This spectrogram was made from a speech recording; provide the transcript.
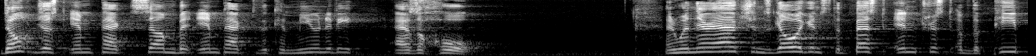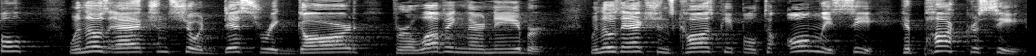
don't just impact some, but impact the community as a whole. And when their actions go against the best interest of the people, when those actions show a disregard for loving their neighbor, when those actions cause people to only see hypocrisy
